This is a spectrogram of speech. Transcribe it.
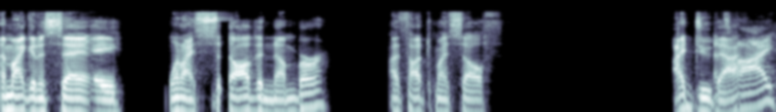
Am I going to say, when I saw the number, I thought to myself, I do That's that. high.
